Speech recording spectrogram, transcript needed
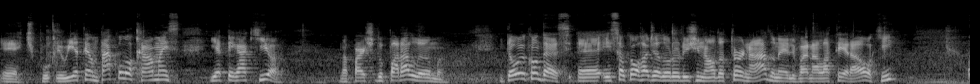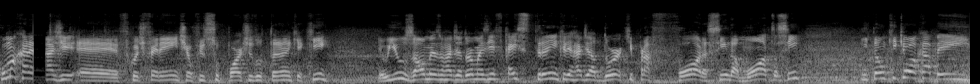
é, tipo, eu ia tentar colocar, mas ia pegar aqui, ó, na parte do paralama. Então o que acontece? É, esse aqui é o radiador original da Tornado, né? Ele vai na lateral aqui. Como a carenagem é, ficou diferente, eu fiz suporte do tanque aqui. Eu ia usar o mesmo radiador, mas ia ficar estranho aquele radiador aqui pra fora, assim, da moto, assim. Então o que, que eu acabei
